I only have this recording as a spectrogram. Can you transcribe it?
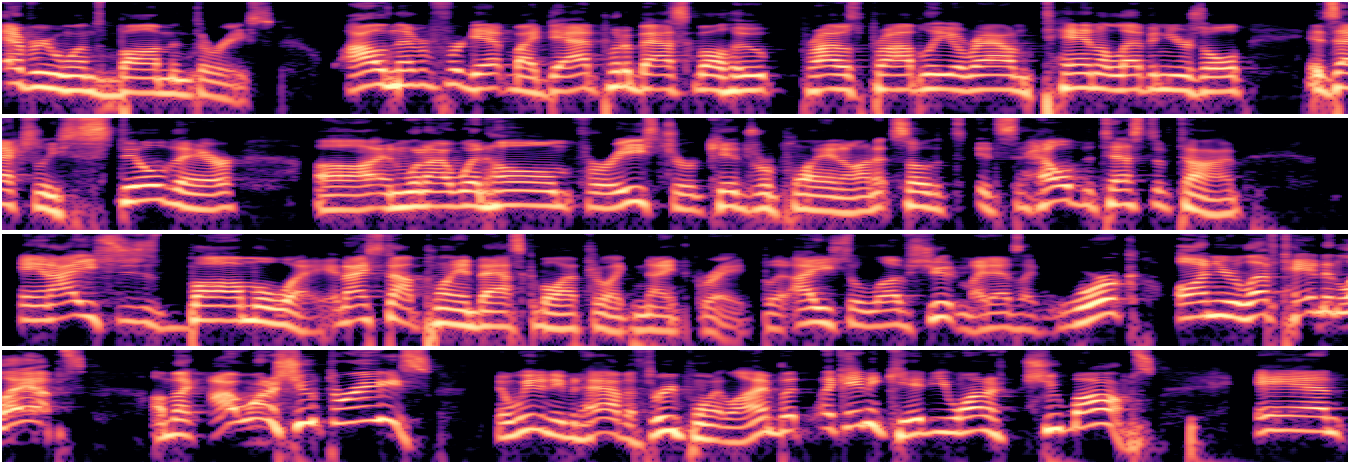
everyone's bombing threes. I'll never forget my dad put a basketball hoop. I was probably around 10, 11 years old. It's actually still there. Uh, and when I went home for Easter, kids were playing on it. So it's, it's held the test of time. And I used to just bomb away. And I stopped playing basketball after like ninth grade. But I used to love shooting. My dad's like, work on your left handed layups. I'm like, I want to shoot threes. And we didn't even have a three point line, but like any kid, you want to shoot bombs. And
